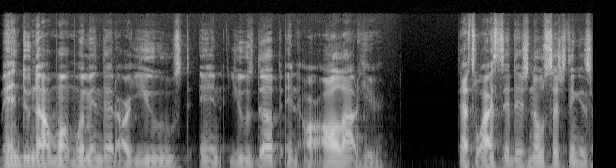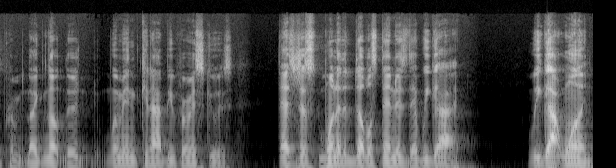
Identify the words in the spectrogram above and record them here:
Men do not want women that are used and used up and are all out here. That's why I said there's no such thing as a like no women cannot be promiscuous. That's just one of the double standards that we got. We got one.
